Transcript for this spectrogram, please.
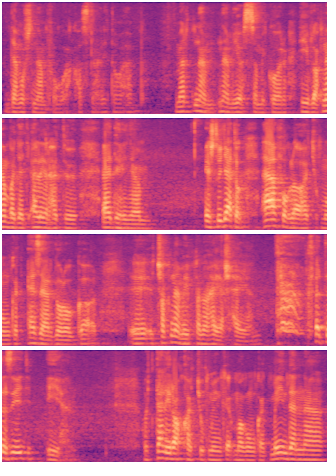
de most nem foglak használni tovább. Mert nem, nem jössz, amikor hívlak, nem vagy egy elérhető edényem. És tudjátok, elfoglalhatjuk magunkat ezer dologgal, csak nem éppen a helyes helyen. Tehát ez így ilyen. Hogy teli rakhatjuk magunkat mindennel,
